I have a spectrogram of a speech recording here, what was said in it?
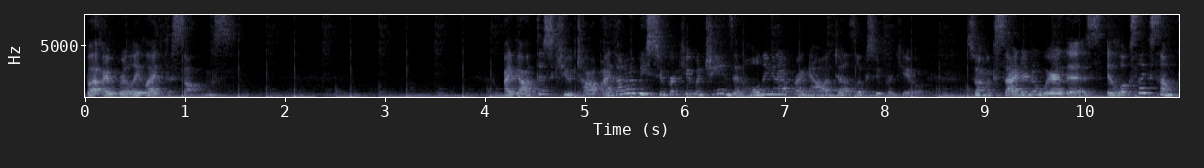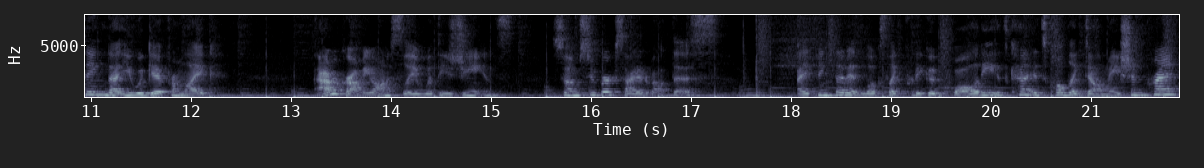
but I really like the songs. I got this cute top. I thought it would be super cute with jeans and holding it up right now, it does look super cute. So I'm excited to wear this. It looks like something that you would get from like Abercrombie, honestly, with these jeans. So I'm super excited about this. I think that it looks like pretty good quality. It's kind of, it's called like Dalmatian print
